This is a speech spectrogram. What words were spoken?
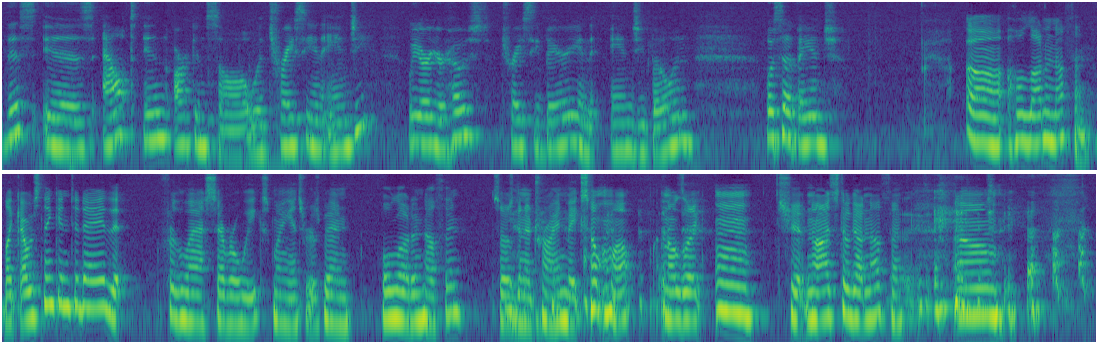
This is Out in Arkansas with Tracy and Angie. We are your hosts, Tracy Berry and Angie Bowen. What's up, Angie? Uh, a whole lot of nothing. Like I was thinking today that for the last several weeks, my answer has been a whole lot of nothing. So I was gonna try and make something up, and I was like, mm, shit, no, I still got nothing. Um,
